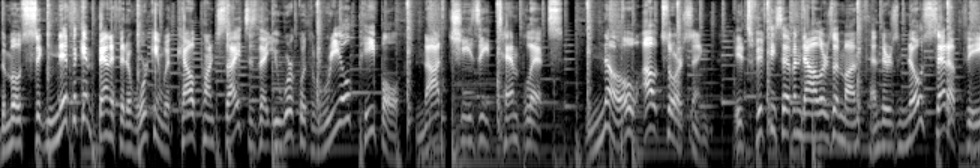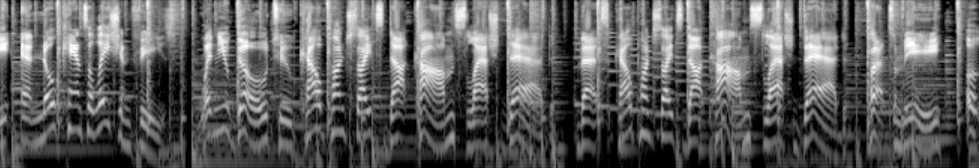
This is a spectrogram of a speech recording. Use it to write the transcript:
The most significant benefit of working with Cowpunch sites is that you work with real people, not cheesy templates. No outsourcing. It's $57 a month, and there's no setup fee and no cancellation fees. When you go to cowpunchsites.com slash dad. That's cowpunchsites.com slash dad. That's me. Oh,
